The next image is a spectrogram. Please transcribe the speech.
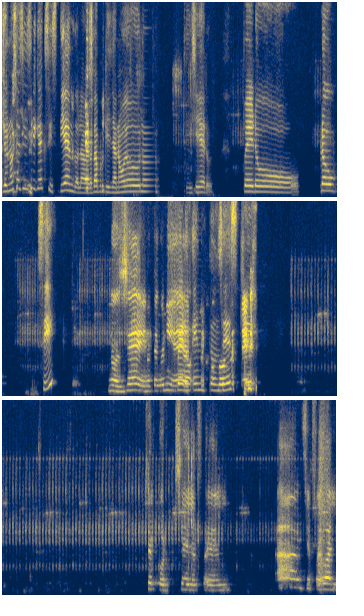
yo no sé si sigue existiendo, la verdad, porque ya no veo noticieros, pero, pero, ¿sí? No sé, no tengo ni idea. Pero entonces... Se, se le fue el... Ah, se fue, vale.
